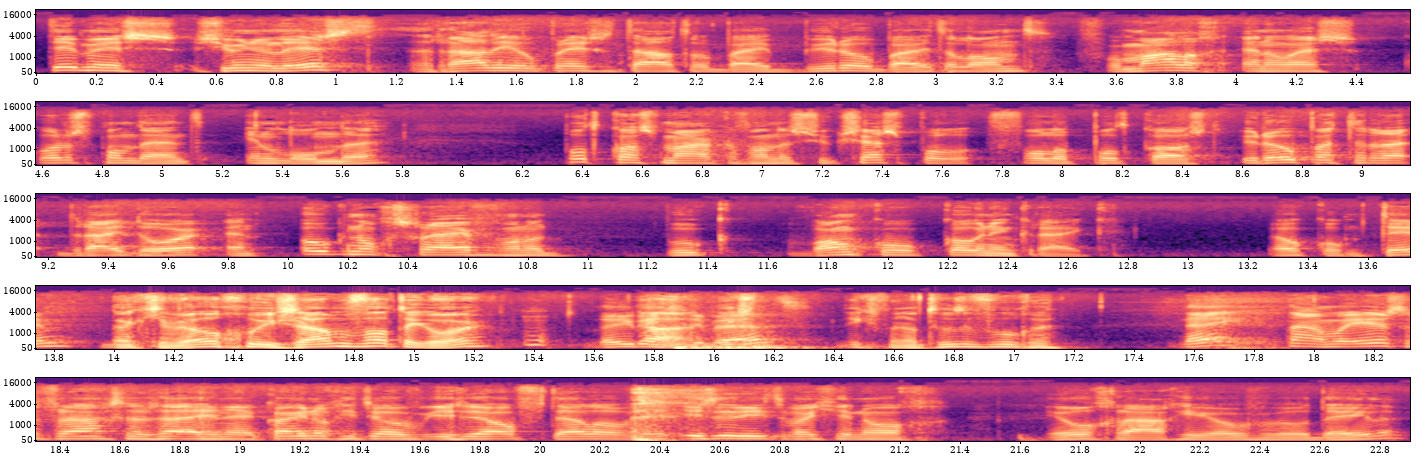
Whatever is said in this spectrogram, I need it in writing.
Tim is journalist, radiopresentator bij Bureau Buitenland, voormalig NOS-correspondent in Londen, podcastmaker van de succesvolle podcast Europa Dra- Draait Door en ook nog schrijver van het boek Wankel Koninkrijk. Welkom Tim, Dankjewel, goede samenvatting hoor. leuk dat je er bent. Niks meer aan toe te voegen. Nee, nou mijn eerste vraag zou zijn, eh, kan je nog iets over jezelf vertellen? Of is er iets wat je nog heel graag hierover wil delen?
